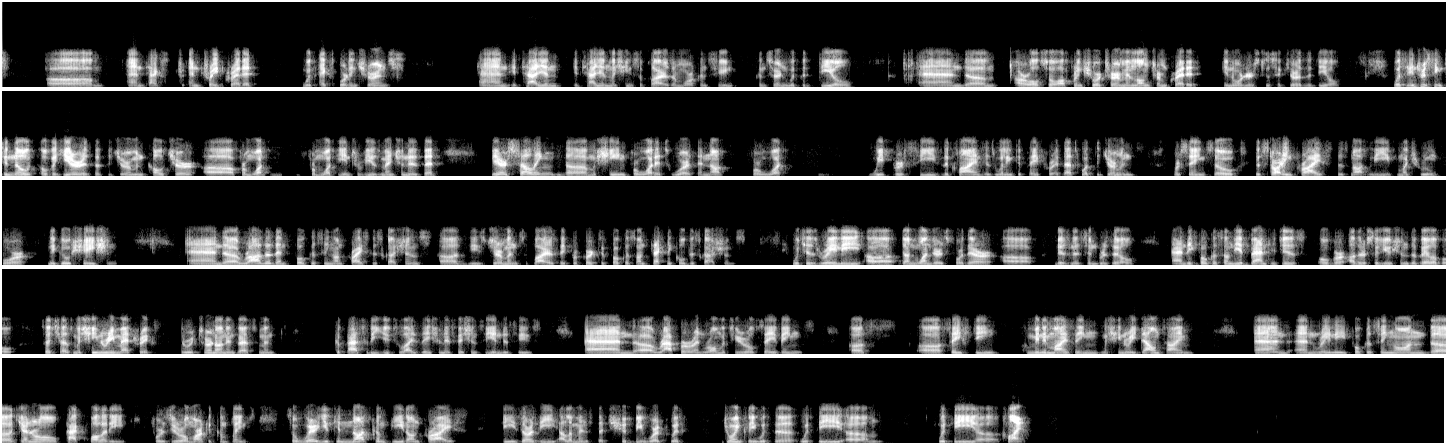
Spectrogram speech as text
um, and tax and trade credit with export insurance. And Italian Italian machine suppliers are more concerned concerned with the deal and um, are also offering short-term and long-term credit in order to secure the deal. What's interesting to note over here is that the German culture, uh, from what from what the interviews mentioned, is that they're selling the machine for what it's worth and not for what we perceive the client is willing to pay for it. That's what the Germans were saying. So the starting price does not leave much room for negotiation. And uh, rather than focusing on price discussions, uh, these German suppliers, they prefer to focus on technical discussions, which has really uh, done wonders for their uh, business in Brazil. And they focus on the advantages over other solutions available, such as machinery metrics, the return on investment, capacity utilization efficiency indices, and uh, wrapper and raw material savings, safety, minimizing machinery downtime, and really focusing on the general pack quality for zero market complaints. So where you cannot compete on price, these are the elements that should be worked with jointly with the, with the, um, with the uh, client.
